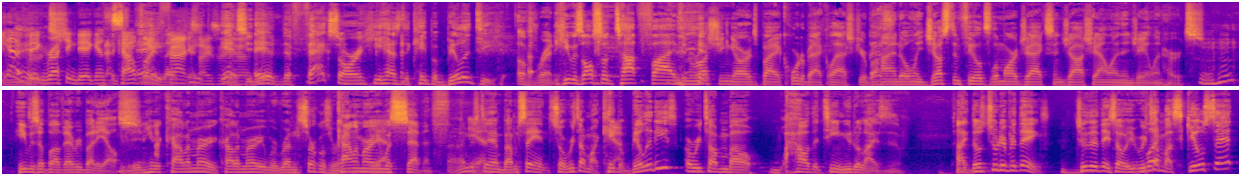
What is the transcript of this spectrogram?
Jalen had a big rushing day against the Cowboys. like facts, year. Yes, he Hey, did. the facts are he has the capability of running. He was also top five in rushing yards by a quarterback last year, behind only Justin Fields, Lamar Jackson, Josh Allen, and Jalen Hurts. He was above everybody else. You didn't hear Kyler Murray. Kyler Murray would run circles around. Kyler Murray Yeah. was seventh. I understand, but I'm saying, so we're talking about capabilities, or are we talking about how the team utilizes him? Like those two different things. Two different things. So we're talking about skill set.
